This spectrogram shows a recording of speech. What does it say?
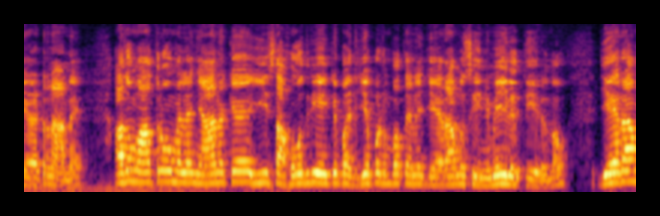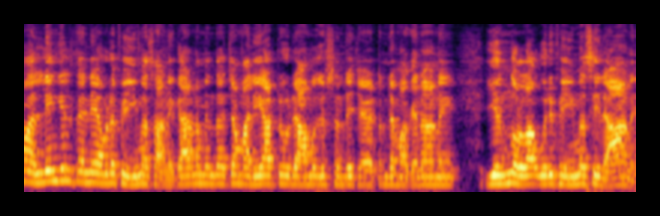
ചേട്ടനാണ്. അതുമാത്രവുമല്ല ഞാനൊക്കെ ഈ സഹോദരിയായിട്ട് പരിചയപ്പെടുമ്പോൾ തന്നെ ജയറാം സിനിമയിലെത്തിയിരുന്നു. ജയറാം അല്ലെങ്കിൽ തന്നെ അവിടെ ഫേമസ് ആണ്. കാരണം എന്താ വെച്ചാൽ മലയാട്ടൂർ രാമകൃഷ്ണന്റെ ചേട്ടന്റെ മകനാണ് എന്നുള്ള ഒരു ഫേമസിലാണ്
